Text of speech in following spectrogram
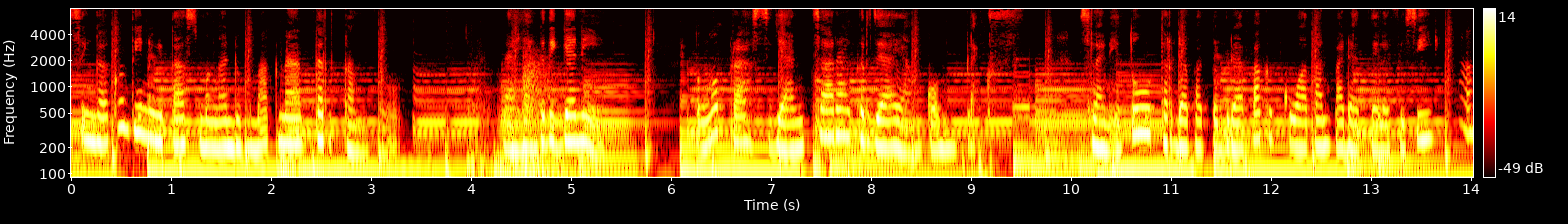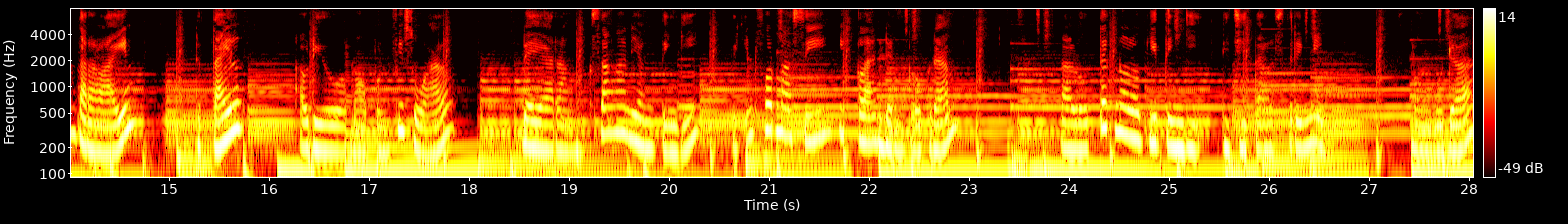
sehingga kontinuitas mengandung makna tertentu. Nah, yang ketiga nih, pengoperasian cara kerja yang kompleks. Selain itu, terdapat beberapa kekuatan pada televisi antara lain detail, audio maupun visual, daya rangsangan yang tinggi, informasi, iklan, dan program, lalu teknologi tinggi digital streaming mudah,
